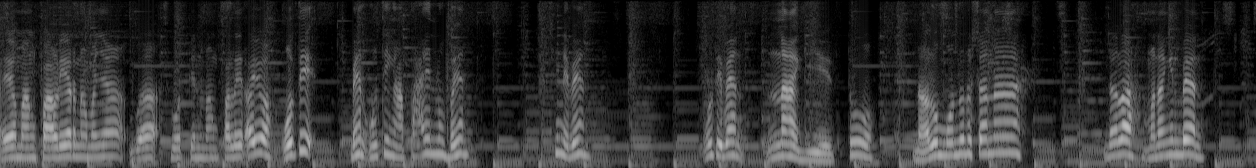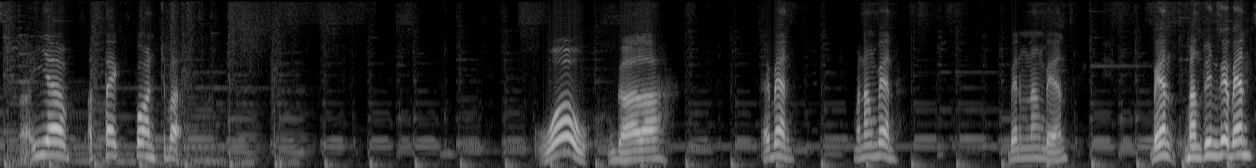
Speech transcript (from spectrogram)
Ayo Mang Valir namanya, gua sebutin Mang Valir. Ayo, ulti. Ben, ulti ngapain lo, Ben? Sini, Ben. Ulti, Ben. Nah, gitu. Nah, lu mundur sana. Udahlah, menangin Ben. Oh, iya, attack point coba. Wow, enggak lah. Eh, Ben. Menang, Ben. Ben menang, Ben. Ben, bantuin gue, Ben.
